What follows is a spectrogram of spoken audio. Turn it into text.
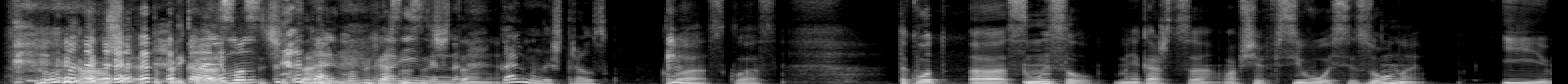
Хорошее, это прекрасное сочетание. Прекрасное сочетание. Кальман и Штраус. Класс, класс. Так вот, э, смысл, мне кажется, вообще всего сезона и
